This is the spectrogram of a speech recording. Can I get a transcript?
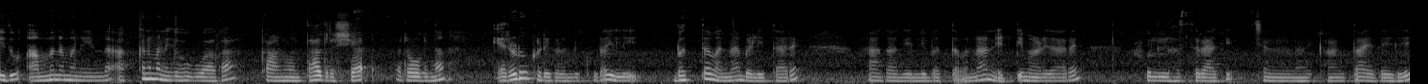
ಇದು ಅಮ್ಮನ ಮನೆಯಿಂದ ಅಕ್ಕನ ಮನೆಗೆ ಹೋಗುವಾಗ ಕಾಣುವಂತಹ ದೃಶ್ಯ. ರೋಡಿನ ಎರಡು ಕಡೆಗಳಲ್ಲಿ ಕೂಡ ಇಲ್ಲಿ ಭತ್ತವನ್ನು ಬೆಳೀತಾರೆ. ಹಾಗಾಗಿ ಇಲ್ಲಿ ಭತ್ತವನ್ನು ನೆಟ್ಟಿ ಮಾಡಿದ್ದಾರೆ. ಫುಲ್ ಹಸಿರಾಗಿ ಚೆನ್ನಾಗಿ ಕಾಣ್ತಾ ಇದೆ ಇಲ್ಲಿ.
